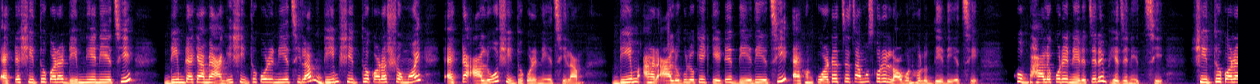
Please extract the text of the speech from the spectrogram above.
একটা সিদ্ধ করা ডিম নিয়ে নিয়েছি। ডিমটাকে আমি আগে সিদ্ধ করে নিয়েছিলাম। ডিম সিদ্ধ করার সময় একটা আলুও সিদ্ধ করে নিয়েছিলাম। ডিম আর আলুগুলোকে কেটে দিয়ে দিয়েছি। এখন কোয়াটার চা চামচ করে লবণ হলুদ দিয়ে দিয়েছি। খুব ভালো করে নেড়েচেড়ে ভেজে নিচ্ছি। সিদ্ধ করা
